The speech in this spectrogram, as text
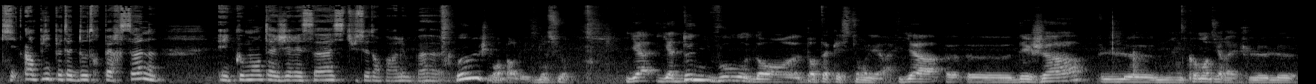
qui impliquent peut-être d'autres personnes. Et comment t'as géré ça, si tu sais t'en parler ou pas euh? Oui, oui, je peux en parler, bien sûr. Il y a, il y a deux niveaux dans, dans ta question, Léa. Il y a euh, euh, déjà le, comment dirais-je, le, le,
